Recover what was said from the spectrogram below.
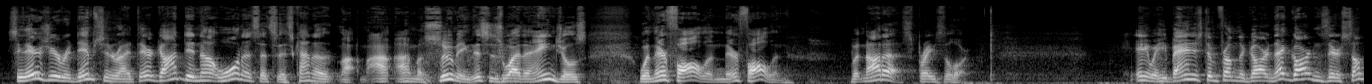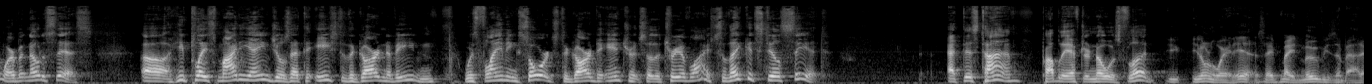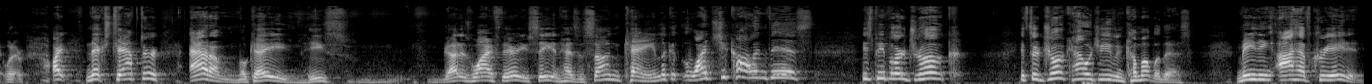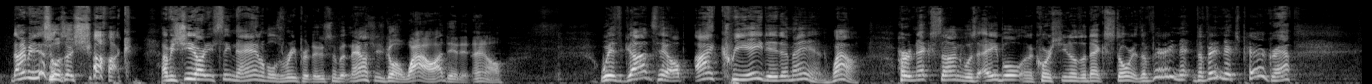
See, there's your redemption right there. God did not want us. It's kind of, I, am assuming this is why the angels, when they're fallen, they're fallen, but not us. Praise the Lord. Anyway, he banished them from the garden. That garden's there somewhere, but notice this. Uh, he placed mighty angels at the east of the Garden of Eden with flaming swords to guard the entrance of the tree of life, so they could still see it. At this time, probably after Noah's flood, you, you don't know where it is. They've made movies about it, whatever. All right, next chapter Adam, okay, he's got his wife there, you see, and has a son, Cain. Look at, why did she call him this? These people are drunk. If they're drunk, how would you even come up with this? Meaning I have created. I mean, this was a shock. I mean, she'd already seen the animals reproducing, but now she's going, wow, I did it now. With God's help, I created a man. Wow. Her next son was Abel, and of course, you know the next story. The very, ne- the very next paragraph,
